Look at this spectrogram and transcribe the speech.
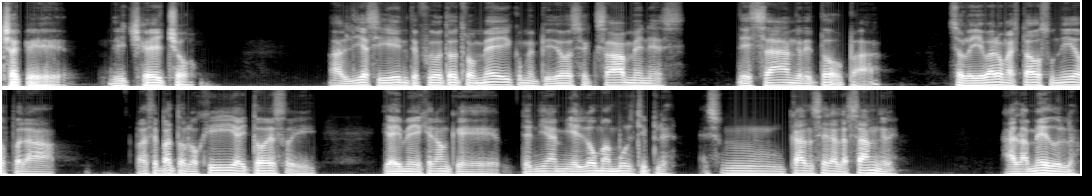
Ya que, dicho hecho, al día siguiente fui a otro, otro médico, me pidió los exámenes de sangre, todo, pa. Se lo llevaron a Estados Unidos para, para hacer patología y todo eso, y ahí me dijeron que tenía mieloma múltiple. Es un cáncer a la sangre, a la médula.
